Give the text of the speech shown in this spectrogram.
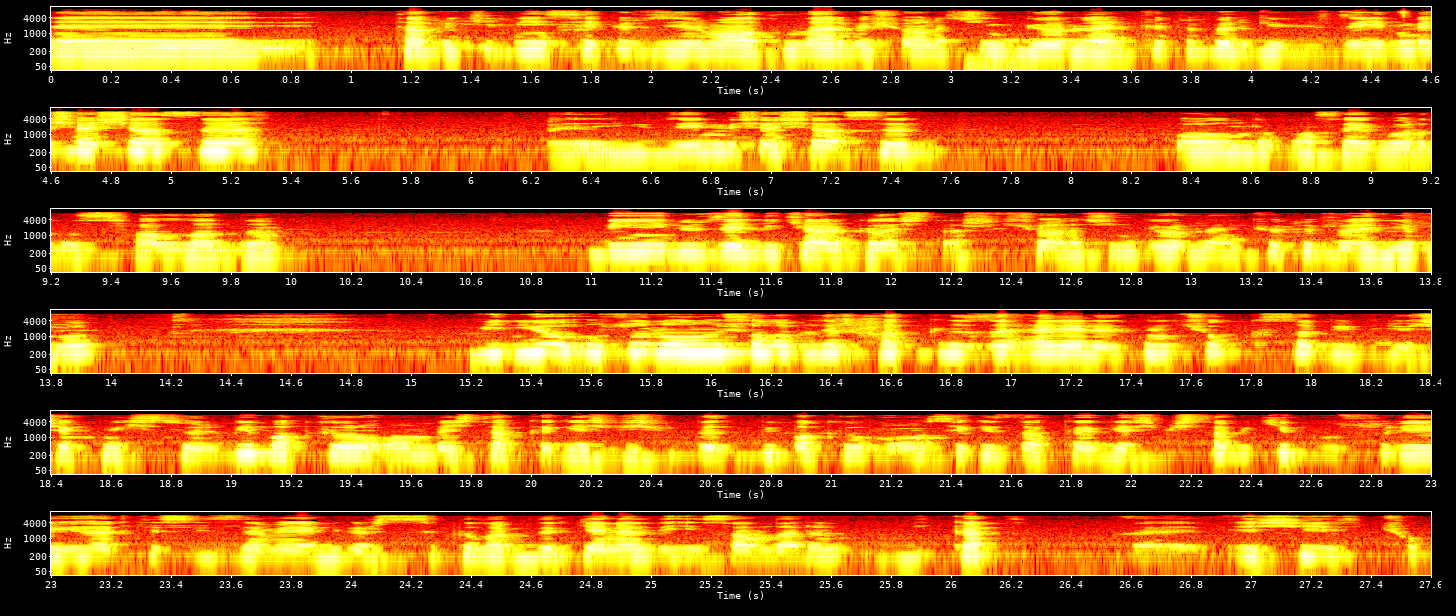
ee, Tabii ki 1826'lar ve şu an için görülen kötü bölge %25 aşağısı. %25 aşağısı oğlum da masayı bu arada salladı. 1752 arkadaşlar. Şu an için görülen kötü bölge bu. Video uzun olmuş olabilir. Hakkınızı helal edin. Çok kısa bir video çekmek istiyorum. Bir bakıyorum 15 dakika geçmiş. Bir bakıyorum 18 dakika geçmiş. Tabii ki bu süreyi herkes izlemeyebilir. Sıkılabilir. Genelde insanların dikkat e, eşiği çok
